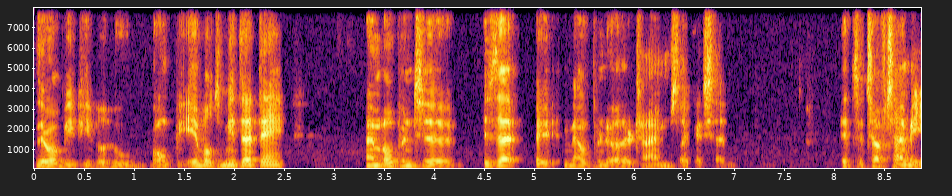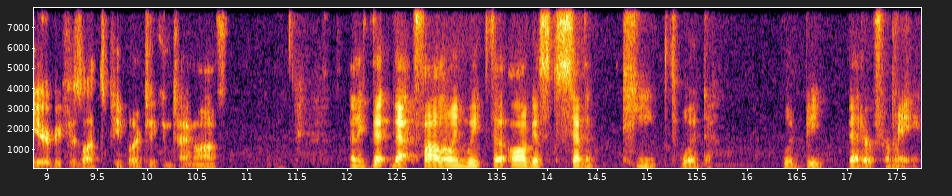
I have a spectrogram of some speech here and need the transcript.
there will be people who won't be able to meet that day. I'm open to, is that, uh, I'm open to other times, like I said. It's a tough time of year because lots of people are taking time off. I think that that following week, the August seventeenth would would be better for me.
